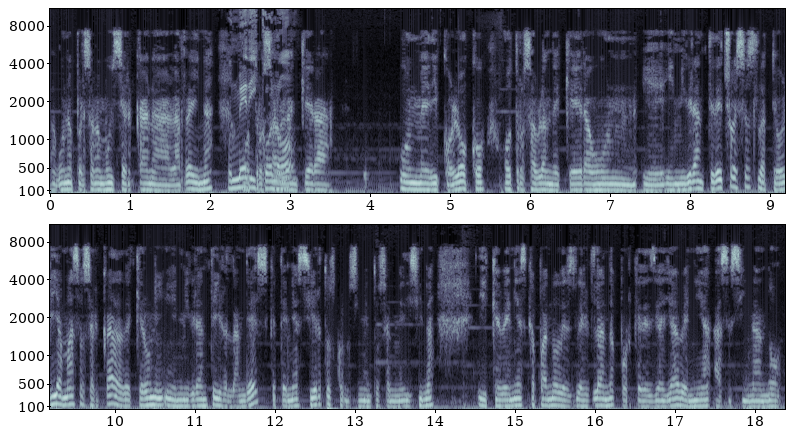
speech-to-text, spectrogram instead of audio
alguna persona muy cercana a la reina, un médico, otros que era un médico loco, otros hablan de que era un eh, inmigrante. De hecho, esa es la teoría más acercada, de que era un inmigrante irlandés que tenía ciertos conocimientos en medicina y que venía escapando desde Irlanda porque desde allá venía asesinando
